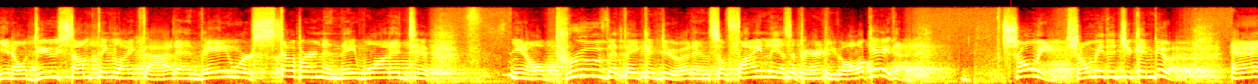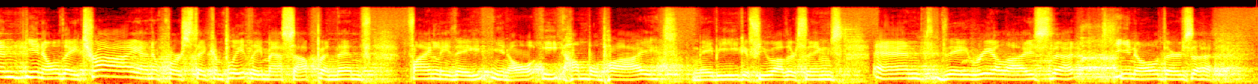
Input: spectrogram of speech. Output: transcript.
you know, do something like that, and they were stubborn and they wanted to, you know, prove that they could do it, and so finally, as a parent, you go, okay, then show me, show me that you can do it. And, you know, they try, and of course they completely mess up, and then finally they, you know, eat humble pie, maybe eat a few other things, and they realize that, you know, there's a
